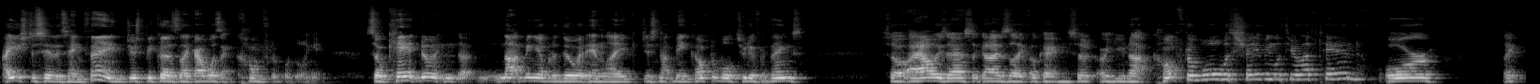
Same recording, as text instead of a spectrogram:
I used to say the same thing just because like I wasn't comfortable doing it. So can't do it, not being able to do it and like just not being comfortable, two different things. So I always ask the guys like, okay, so are you not comfortable with shaving with your left hand? Or like,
